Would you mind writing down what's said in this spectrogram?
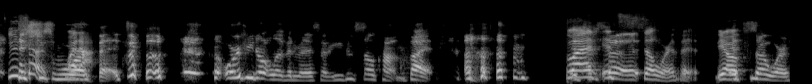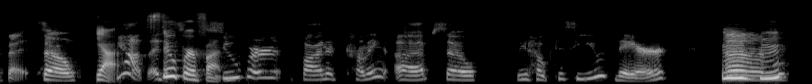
it's should. just worth it. or if you don't live in Minnesota, you can still come. But um, But just it's, a- still worth it. Yeah. it's so worth it. So Yeah. yeah, it's Super fun. Super fun. It's coming up. So we hope to see you there. Mhm. Um,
